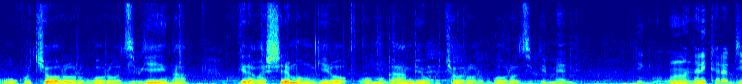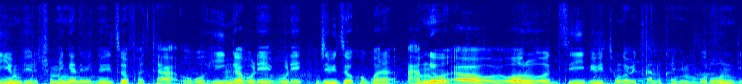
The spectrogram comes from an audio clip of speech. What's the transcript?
wo gucyorora ubworozi bw'inka kugira bashyire mu ngiro uwo mugambi wo gucyorora ubworozi bw'imene umuntu ariko arabyiyumvira uca ibintu bizofata ubuhinga burebure ibyo bizokorwa hamwe aborozi b'ibitunga bitandukanye mu burundi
